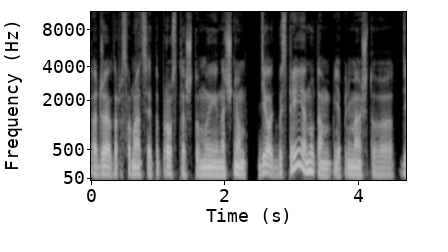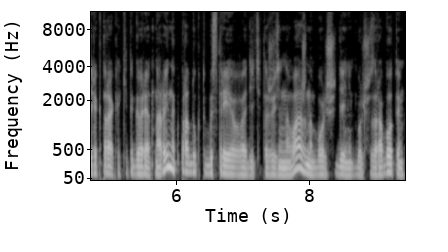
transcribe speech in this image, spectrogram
agile трансформация, это просто, что мы начнем делать быстрее. Ну, там, я понимаю, что директора какие-то говорят, на рынок продукты быстрее выводить, это жизненно важно, больше денег, больше заработаем,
